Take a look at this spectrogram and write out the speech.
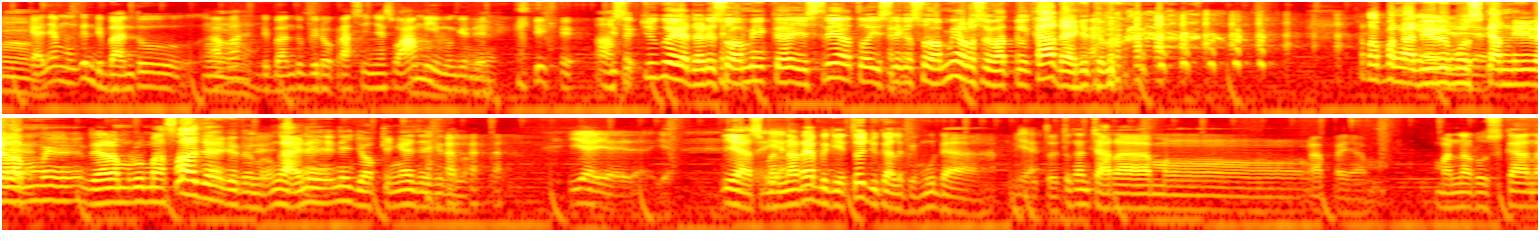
hmm. kayaknya mungkin dibantu apa? Dibantu birokrasinya suami mungkin ya. Iya. asik juga ya dari suami ke istri atau istri ke suami harus lewat pilkada gitu loh. Kenapa nggak Iya, iya, dirumuskan di dalam di dalam rumah saja gitu loh? Enggak, ini ini joking aja gitu loh. Iya iya iya. iya. Ya sebenarnya begitu juga lebih mudah. Iya. Gitu. Itu kan cara meng, apa ya meneruskan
